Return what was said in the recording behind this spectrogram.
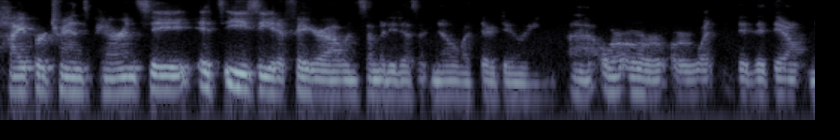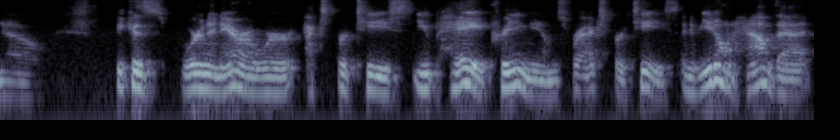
hyper transparency, it's easy to figure out when somebody doesn't know what they're doing uh, or, or, or what they, they don't know. Because we're in an era where expertise, you pay premiums for expertise. And if you don't have that,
